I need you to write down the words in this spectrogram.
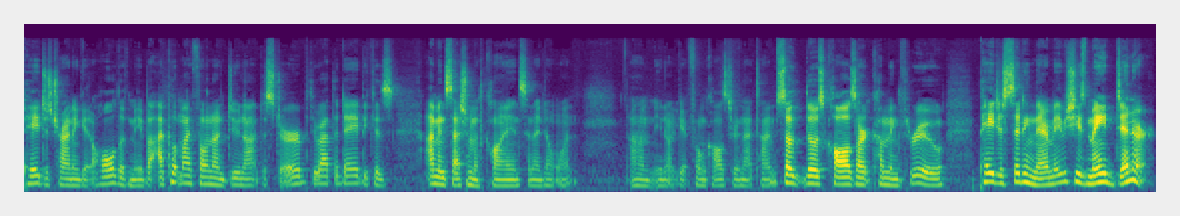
Paige is trying to get a hold of me, but I put my phone on do not disturb throughout the day because I'm in session with clients and I don't want um, you know, get phone calls during that time. So those calls aren't coming through. Paige is sitting there. Maybe she's made dinner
